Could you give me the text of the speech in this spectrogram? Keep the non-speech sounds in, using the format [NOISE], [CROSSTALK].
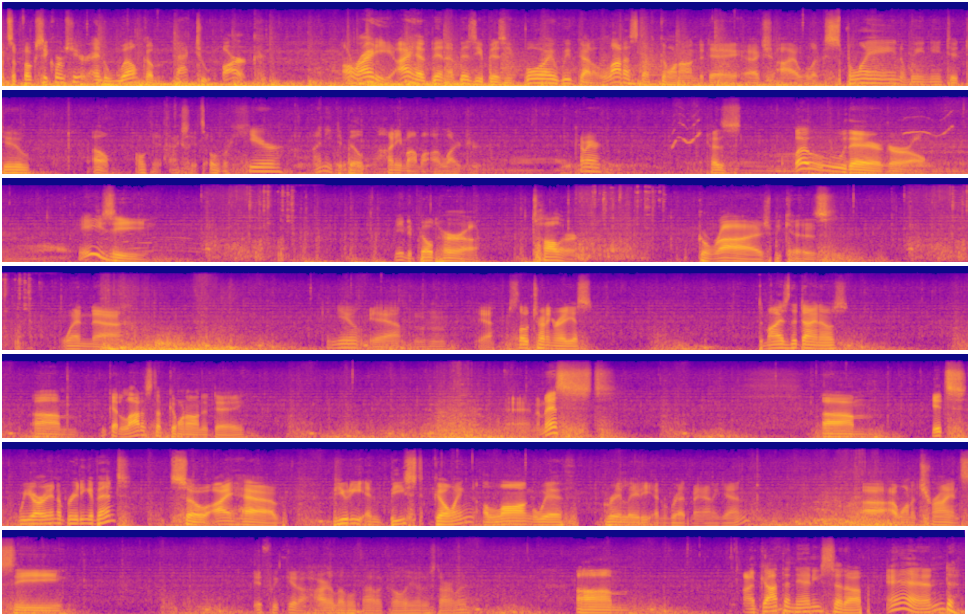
What's up, folks? SigCorps here, and welcome back to Ark. Alrighty, I have been a busy, busy boy. We've got a lot of stuff going on today, which I will explain. We need to do... Oh, okay, actually, it's over here. I need to build Honey Mama a larger... Come here. Because... Whoa there, girl. Easy. Need to build her a taller garage because when uh, can you? Yeah mm-hmm yeah. Slow turning radius. Demise the dinos. Um we've got a lot of stuff going on today. And I missed um it's we are in a breeding event so I have Beauty and Beast going along with Gray Lady and Red Man again. Uh, I want to try and see if we can get a higher level Thylacoleo to start with. Um, I've got the nanny set up, and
